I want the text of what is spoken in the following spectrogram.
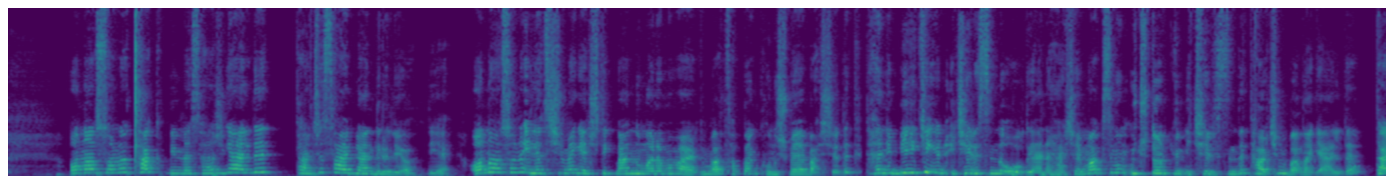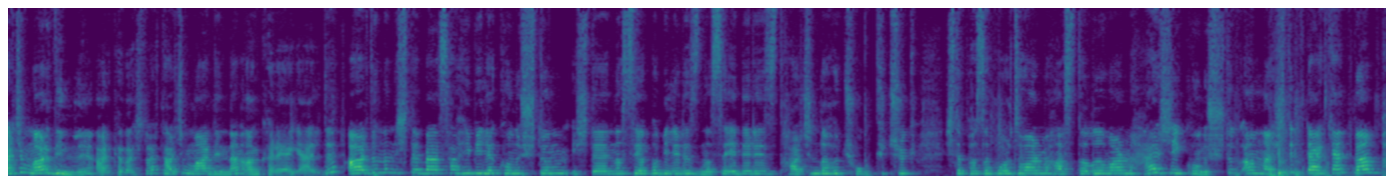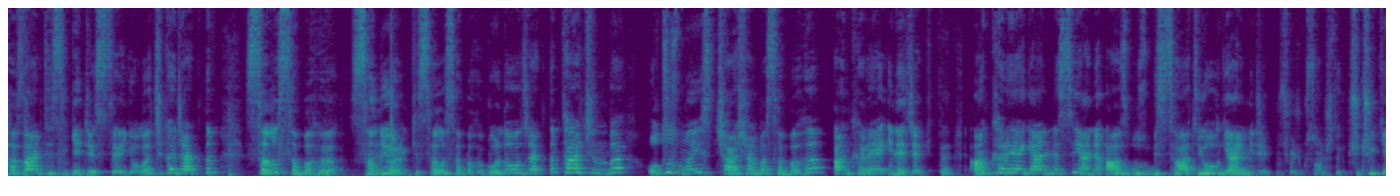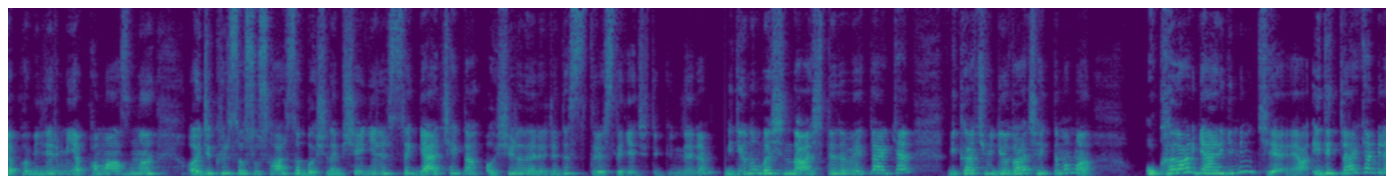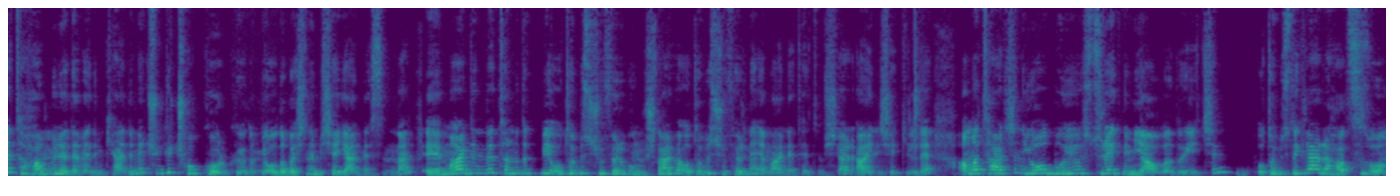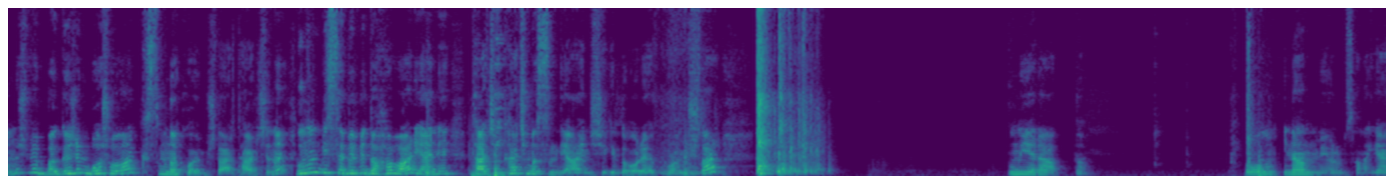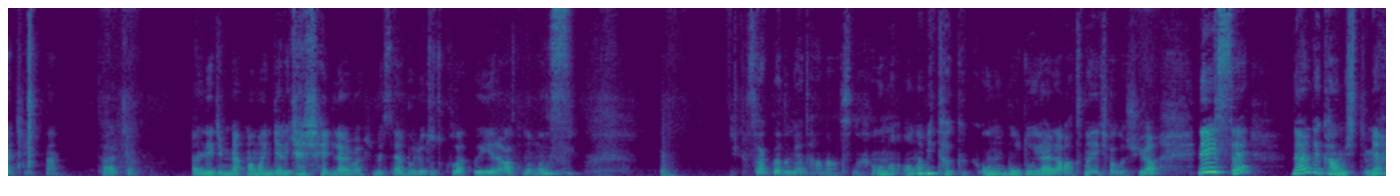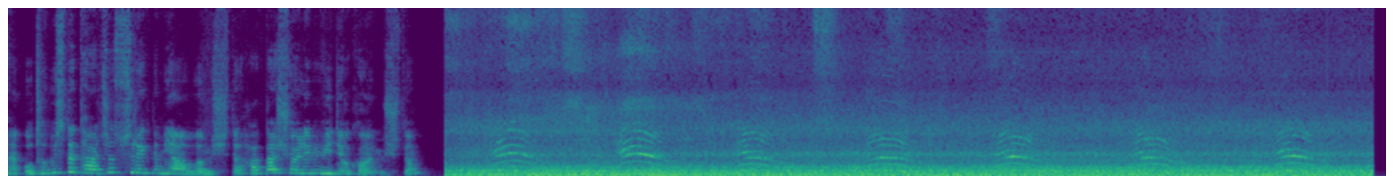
Ondan sonra tak bir mesaj geldi. Tarçın sahiplendiriliyor diye. Ondan sonra iletişime geçtik. Ben numaramı verdim. WhatsApp'tan konuşmaya başladık. Hani 1-2 gün içerisinde oldu yani her şey. Maksimum 3-4 gün içerisinde Tarçın bana geldi. Tarçın Mardinli arkadaşlar. Tarçın Mardin'den Ankara'ya geldi. Ardından işte ben sahibiyle konuştum. İşte nasıl yapabiliriz, nasıl ederiz. Tarçın daha çok küçük. İşte pasaportu var mı, hastalığı var mı? Her şeyi konuştuk, anlaştık derken ben pazartesi gecesi yola çıkacaktım. Salı sabahı sanıyorum ki salı sabahı burada olacaktım. Tarçın da 30 Mayıs çarşamba sabahı Ankara'ya inecekti. Ankara'ya gelmesi yani az buz bir saat yol gelmeyecek bu çocuk sonuçta. Küçük yapabilir mi yapamaz mı? Acıkırsa susarsa başına bir şey gelirse gerçekten aşırı derecede stresli geçti günlerim. Videonun başında Aşte'de beklerken birkaç video daha çektim ama o kadar gerginim ki ya editlerken bile tahammül edemedim kendime. Çünkü çok korkuyordum yolda başına bir şey gelmesinden. E, Mardin'de tanıdık bir otobüs şoförü bulmuşlar ve otobüs şoförüne emanet etmişler aynı şekilde. Ama Tarçın yol boyu sürekli miyavladığı için otobüstekiler rahatsız olmuş ve bagajın boş olan kısmına koymuşlar Tarçın'ı. Bunun bir sebebi daha var. Yani Tarçın kaçmasın diye aynı şekilde oraya koymuşlar. Bunu yere attı. Oğlum inanmıyorum sana gerçekten. Tarçın. Anneciğim yapmaman gereken şeyler var. Mesela bluetooth kulaklığı yere atmamalısın. Sakladım yatağın altına. Onu ona bir takık. Onu bulduğu yerde atmaya çalışıyor. Neyse. Nerede kalmıştım ya? Ha, otobüste Tarçın sürekli miyavlamıştı. Hatta şöyle bir video koymuştum.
